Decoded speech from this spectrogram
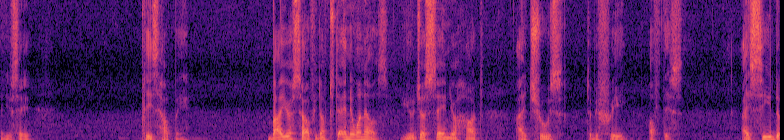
And you say, please help me. By yourself, you don't have to anyone else. You just say in your heart, I choose to be free of this. I see the,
